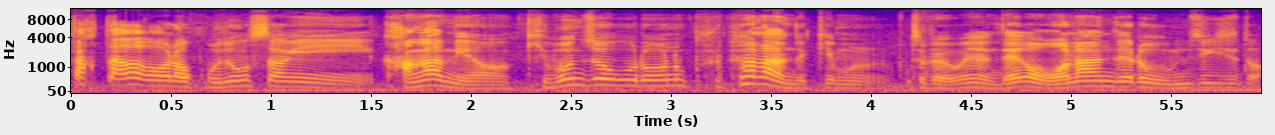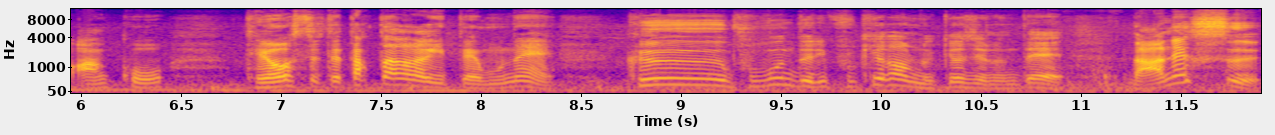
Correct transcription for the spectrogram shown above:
딱딱하거나 고정성이 강하면 기본적으로는 불편한 느낌을 들어요. 왜냐면 내가 원하는 대로 움직이지도 않고 되었을 때 딱딱하기 때문에 그 부분들이 불쾌감을 느껴지는데 나넥스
